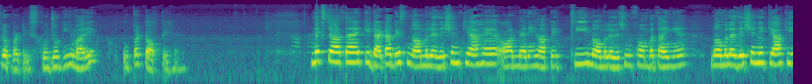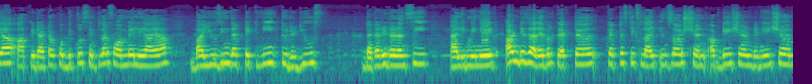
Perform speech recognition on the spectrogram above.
प्रॉपर्टीज़ को, जो कि हमारे ऊपर टॉप पे है। नेक्स्ट आता है कि डाटाबेस नॉर्मलाइजेशन क्या है, और मैंने यहाँ पे थ्री नॉर्मलाइजेशन फॉर्म बताई हैं। नॉर्मलाइजेशन ने क्या किया? आपके डाटा को बिल्कुल सिंपलर फॉर्म में ले आया by using the technique to reduce data redundancy eliminate undesirable characteristics like insertion updation deletion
